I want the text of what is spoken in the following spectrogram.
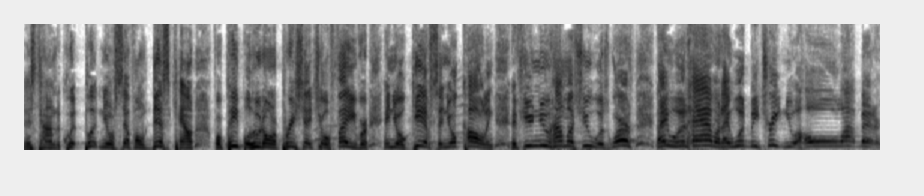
It's time to quit putting yourself on discount for people who don't appreciate your favor and your gifts and your calling. If you knew how much you was worth, they would have or they would be treating you a whole lot better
